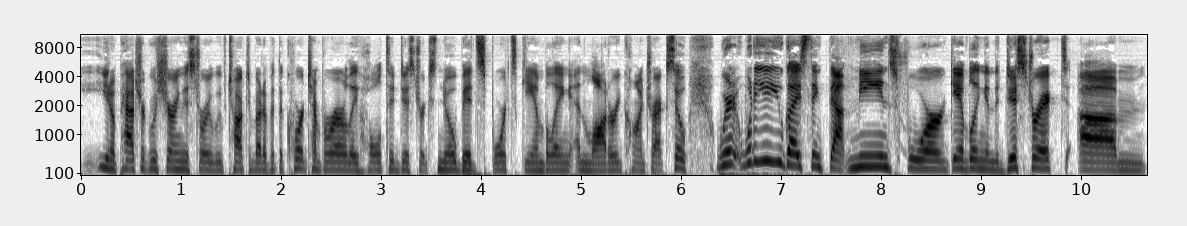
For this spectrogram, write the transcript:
you know, Patrick was sharing the story. We've talked about it, but the court temporarily halted district's no bid sports gambling and lottery contracts. So, where, what do you guys think that means for gambling in the district? Um,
